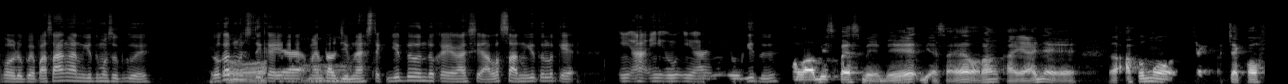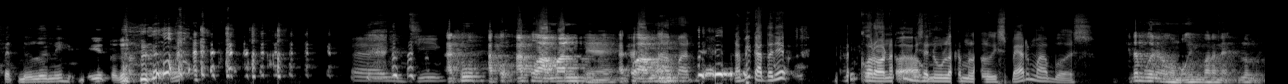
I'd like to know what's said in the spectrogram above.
kalau udah punya pasangan gitu maksud gue. Lu kan mesti Oh. kayak mental gimnastik gitu untuk kayak ngasih alasan gitu lu kayak ia iu ia iu gitu. Kalau habis PSBB biasanya orang kayaknya ya, "Eh, aku mau cek cek COVID dulu nih gitu kan. Anjing. aku aku aku aman ya aku aman Aman. Tapi katanya corona tuh bisa nular melalui sperma bos. kita bukan yang ngomongin kemarin ya belum ya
